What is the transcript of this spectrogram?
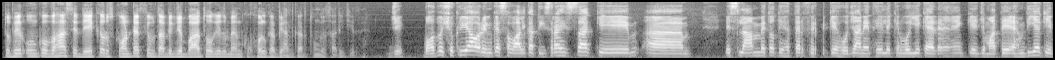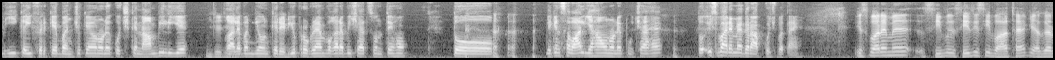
تو پھر ان کو وہاں سے دیکھ کر، اس کانٹیکٹ کے مطابق جب بات ہوگی تو میں ان کو کھول کر بیان کر دوں گا ساری چیزیں۔ جی بہت بہت شکریہ۔ اور ان کا سوال کا تیسرا حصہ کہ اسلام میں تو تہتر فرقے ہو جانے تھے لیکن وہ یہ کہہ رہے ہیں کہ جماعت احمدیہ کے بھی کئی فرقے بن چکے ہیں انہوں نے کچھ کے نام بھی لیے۔ جی جی۔ غالباً یہ ان کے ریڈیو پروگرام وغیرہ بھی شاید سنتے ہوں۔ تو لیکن سوال یہاں انہوں نے پوچھا ہے۔ تو اس بارے میں اگر آپ کچھ بتائیں۔ اس بارے میں سیدھی سی بات ہے کہ اگر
